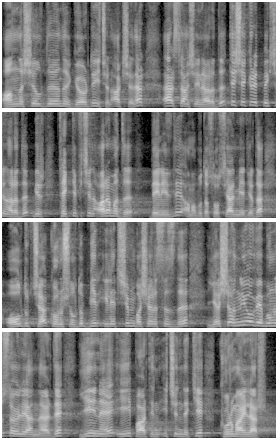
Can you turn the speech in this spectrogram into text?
anlaşıldığını gördüğü için Akşener Ersan Şen'i aradı. Teşekkür etmek için aradı. Bir teklif için aramadı denildi ama bu da sosyal medyada oldukça konuşuldu. Bir iletişim başarısızlığı yaşanıyor ve bunu söyleyenler de yine İyi Parti'nin içindeki kurmaylar.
